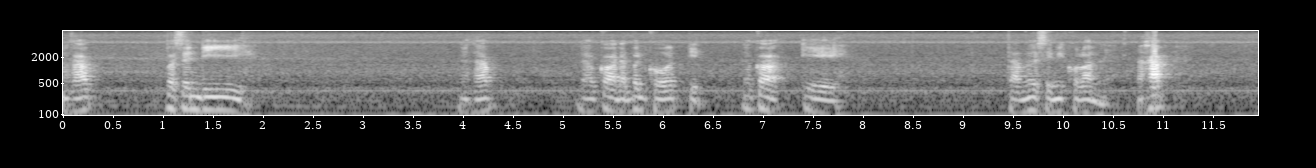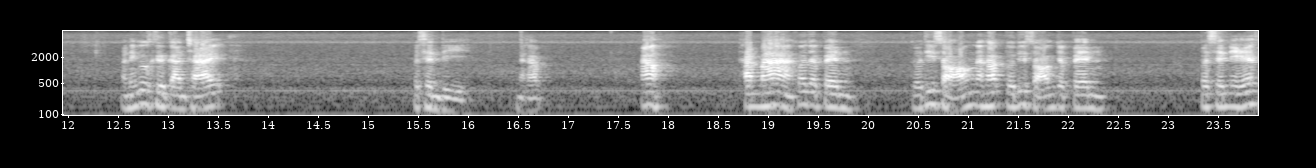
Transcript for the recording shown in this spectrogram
นะครับเปอร์เซ็นต์ดีนะครับ แล้วก็ดับเบิลโค้ดปิด แล้วก็ A ตามด้วยเซมิโคลอนเนี่ยนะครับ อันนี้ก็คือการใช้เปอร์เซ็นต์ดี นะครับอ้าวถัดมาก็จะเป็นตัวที่2นะครับ ตัวที่ 2 จะเป็นเปอร์เซ็นต์ F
